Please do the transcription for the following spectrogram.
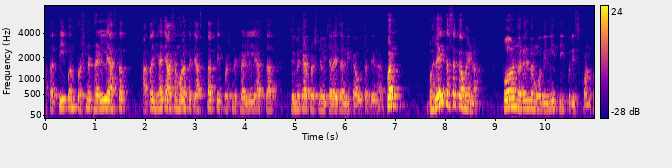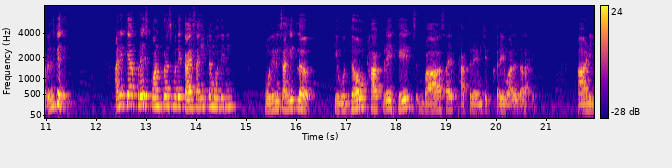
आता ती पण प्रश्न ठरलेले असतात. आता ह्या ज्या अशा मुलाखती असतात ते प्रश्न ठरलेले असतात. तुम्ही काय प्रश्न विचारायचा मी काय उत्तर देणार? पण भले तसं का होईना पण नरेंद्र मोदींनी ती प्रेस कॉन्फरन्स घेतली. आणि त्या प्रेस कॉन्फरन्समध्ये काय सांगितलं मोदींनी? मोदींनी सांगितलं की उद्धव ठाकरे हेच बाळासाहेब ठाकरे यांचे खरे वारसदार आहेत. आणि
